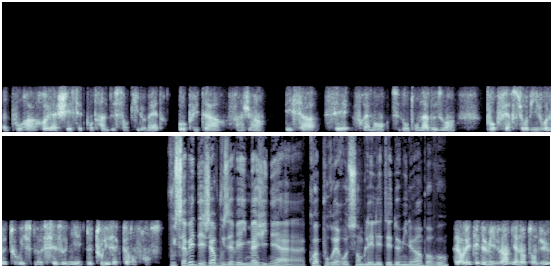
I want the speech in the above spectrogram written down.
on pourra relâcher cette contrainte de 100 km au plus tard fin juin. Et ça, c'est vraiment ce dont on a besoin pour faire survivre le tourisme saisonnier de tous les acteurs en France. Vous savez déjà, vous avez imaginé à quoi pourrait ressembler l'été 2020 pour vous? Alors l'été 2020, bien entendu,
